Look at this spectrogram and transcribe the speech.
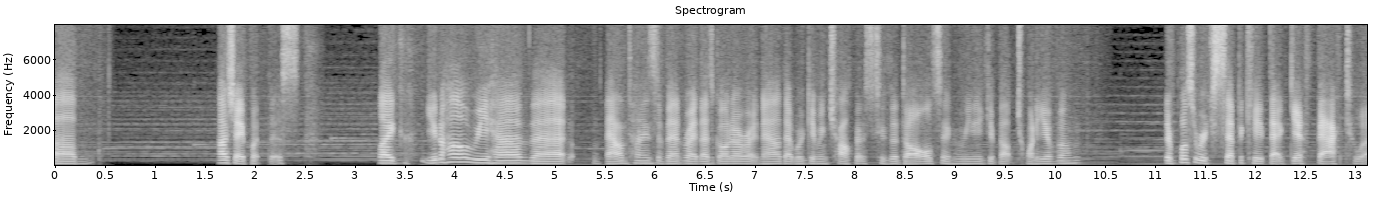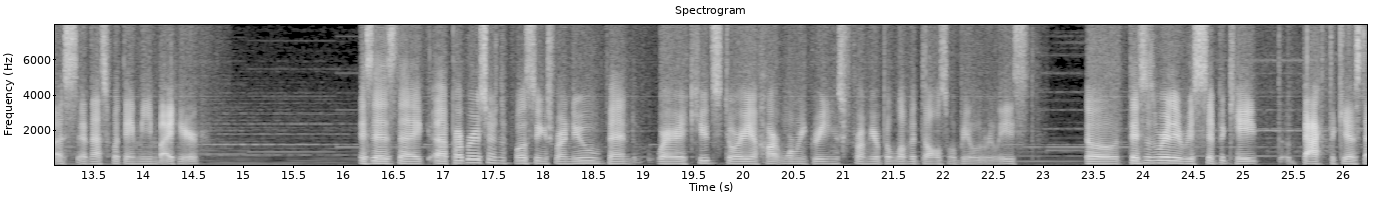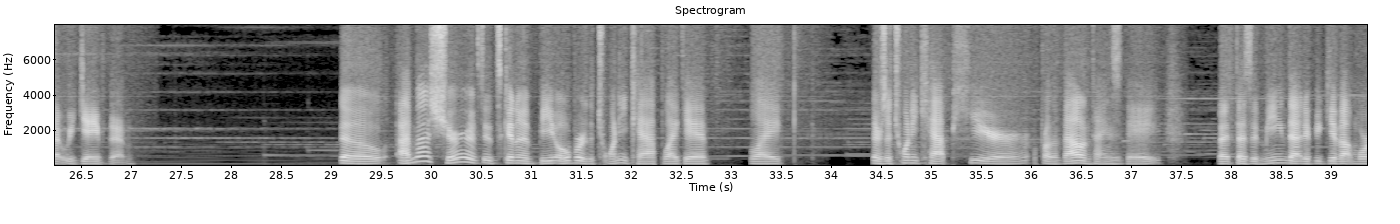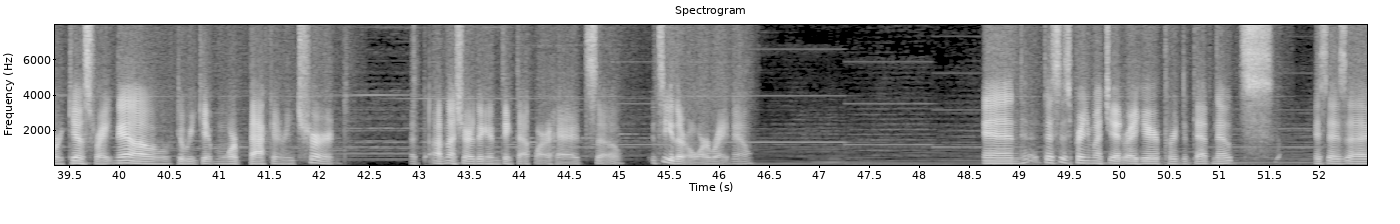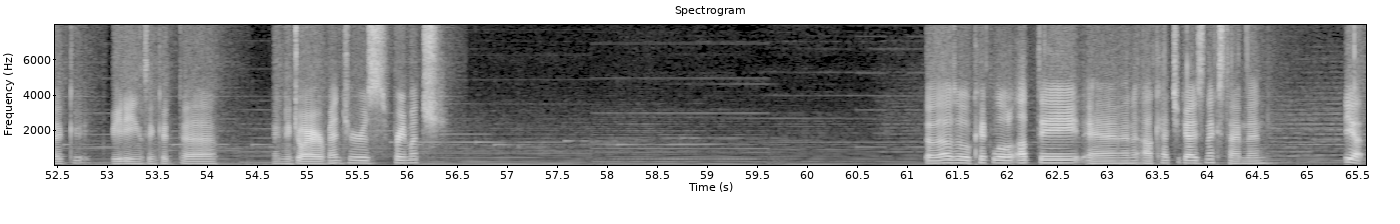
um, how should I put this? Like, you know how we have that Valentine's event, right, that's going on right now, that we're giving chocolates to the dolls, and we need to give about 20 of them? They're supposed to reciprocate that gift back to us, and that's what they mean by here. It says, like, uh, preparations and postings for a new event where a cute story and heartwarming greetings from your beloved dolls will be released. So this is where they reciprocate back the gifts that we gave them. So I'm not sure if it's gonna be over the 20 cap, like if like there's a 20 cap here for the Valentine's Day, but does it mean that if you give out more gifts right now, do we get more back in return? I'm not sure they're going to think that far ahead, so it's either or right now. And this is pretty much it right here for the dev notes. It says uh, greetings and good uh, and enjoy our adventures, pretty much. So that was a quick little update, and I'll catch you guys next time then. Ya.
